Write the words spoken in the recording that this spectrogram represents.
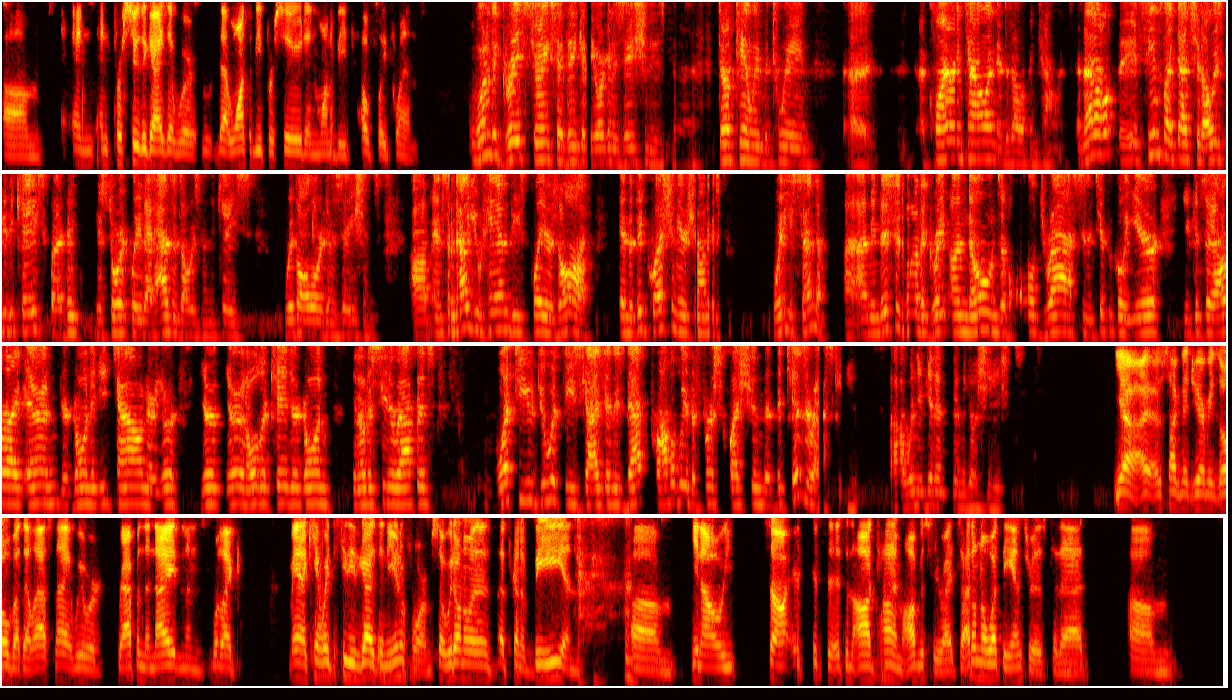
um, and and pursue the guys that were that want to be pursued and want to be hopefully twins. One of the great strengths I think of the organization is the dovetailing between uh, acquiring talent and developing talent, and that all it seems like that should always be the case, but I think historically that hasn't always been the case with all organizations. Um, and so now you hand these players off and the big question here, Sean, is where do you send them? I mean, this is one of the great unknowns of all drafts in a typical year. You could say, "All right, Aaron, you're going to E Town, or you're you're you're an older kid, you're going, you know, to Cedar Rapids." What do you do with these guys? And is that probably the first question that the kids are asking you uh, when you get into negotiations? Yeah, I, was talking to Jeremy Zoll about that last night. We were wrapping the night, and then we're like, man, I can't wait to see these guys in uniform. So we don't know what that's going to be, and um, you know, so it, it's it's an odd time, obviously, right? So I don't know what the answer is to that. Um,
